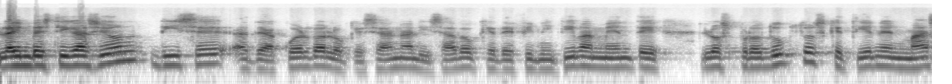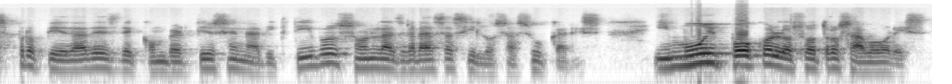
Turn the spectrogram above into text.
La investigación dice, de acuerdo a lo que se ha analizado, que definitivamente los productos que tienen más propiedades de convertirse en adictivos son las grasas y los azúcares, y muy poco los otros sabores.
